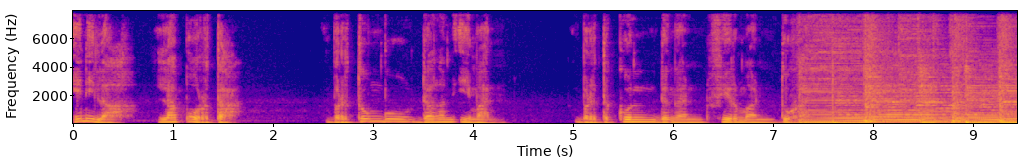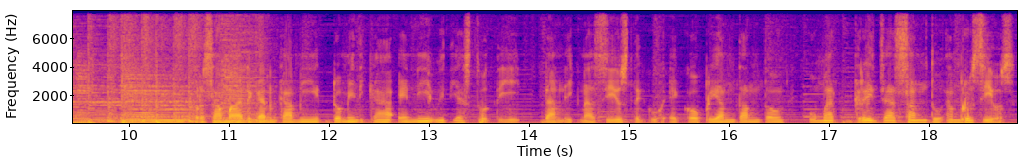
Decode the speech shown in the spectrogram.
Inilah Laporta, bertumbuh dalam iman, bertekun dengan firman Tuhan. Bersama dengan kami Dominika Eni Wityastuti dan Ignatius Teguh Eko Priantanto, umat Gereja Santo Ambrosius,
